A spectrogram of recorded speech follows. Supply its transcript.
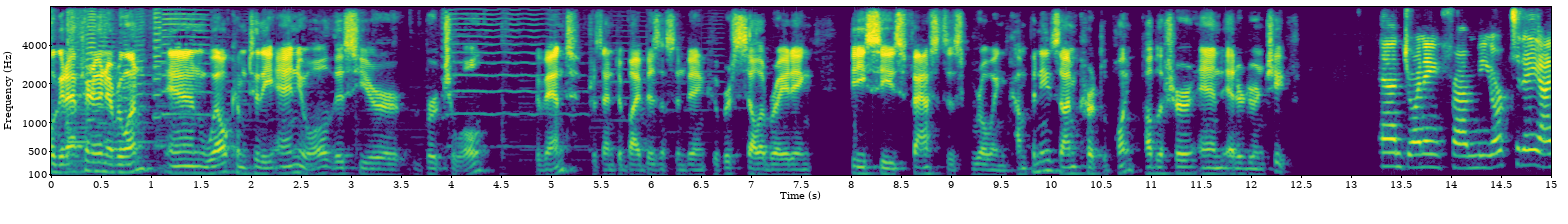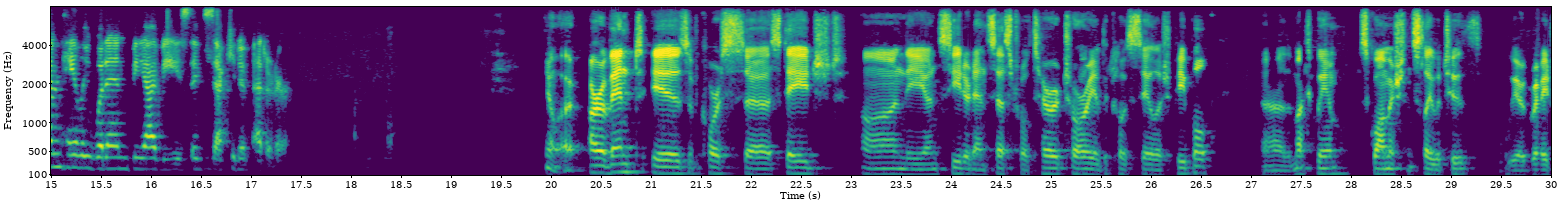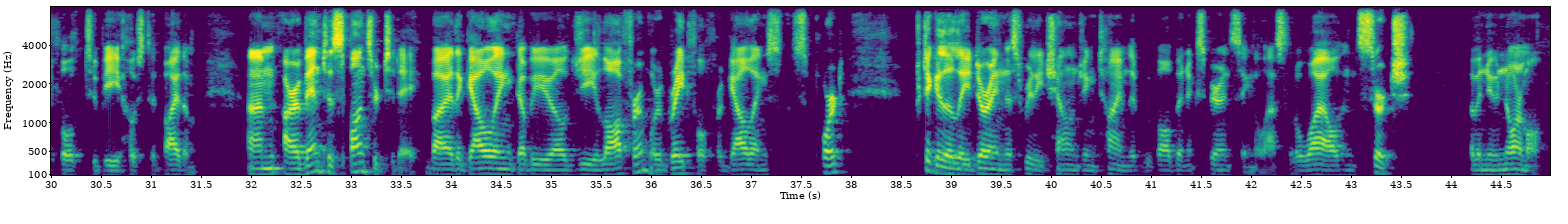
Well, good afternoon, everyone, and welcome to the annual, this year virtual event presented by Business in Vancouver celebrating BC's fastest growing companies. I'm Kirk LaPointe, publisher and editor in chief. And joining from New York today, I'm Hayley Woodin, BIV's executive editor. You know, our, our event is, of course, uh, staged on the unceded ancestral territory of the Coast Salish people, uh, the Musqueam, Squamish, and Tsleil-Waututh. We are grateful to be hosted by them. Um, our event is sponsored today by the Gowling WLG law firm. We're grateful for Gowling's support, particularly during this really challenging time that we've all been experiencing the last little while in search of a new normal.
